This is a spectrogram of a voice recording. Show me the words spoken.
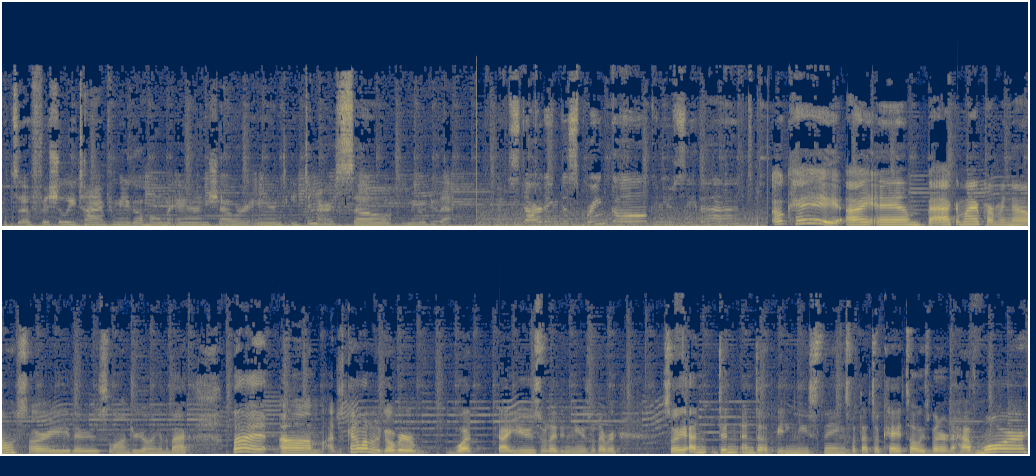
It's officially time for me to go home and shower and eat dinner, so I'm gonna go do that. It's starting to sprinkle, can you see that? Okay, I am back at my apartment now. Sorry, there's laundry going in the back. But um, I just kind of wanted to go over what I used, what I didn't use, whatever. So I didn't end up eating these things, but that's okay. It's always better to have more.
